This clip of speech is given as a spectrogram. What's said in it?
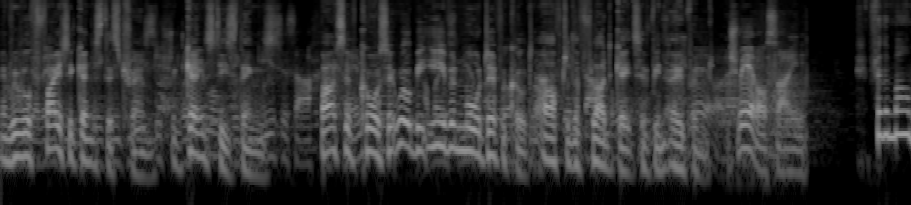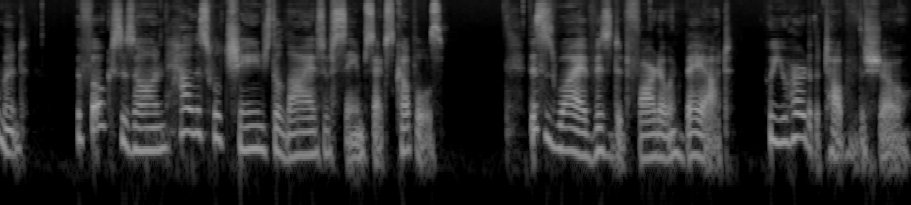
and we will fight against this trend, against these things. But of course, it will be even more difficult after the floodgates have been opened. For the moment, the focus is on how this will change the lives of same sex couples. This is why I visited Fardo and Beat, who you heard at the top of the show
